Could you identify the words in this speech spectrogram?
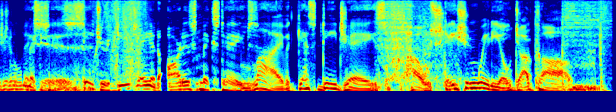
original mixes. Feature DJ and artist mixtapes. Live guest DJs. HouseStationRadio.com.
